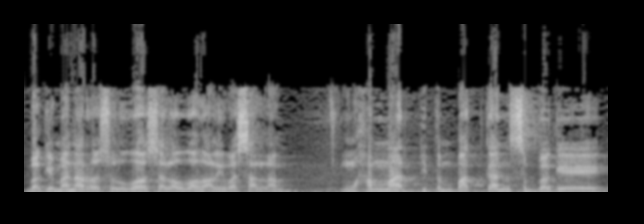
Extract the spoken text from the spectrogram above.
bagaimana Rasulullah Shallallahu Alaihi Wasallam Muhammad ditempatkan sebagai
